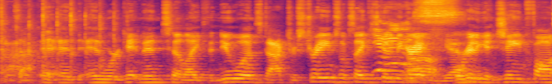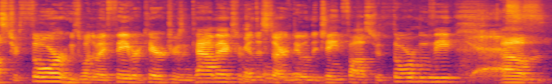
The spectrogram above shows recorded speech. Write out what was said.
Uh, and and we're getting into like the new ones. Doctor Strange looks like he's going to be great. Oh, yeah. We're going to get Jane Foster Thor, who's one of my favorite characters in comics. We're going to start doing the Jane Foster Thor movie. Yes. Um,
